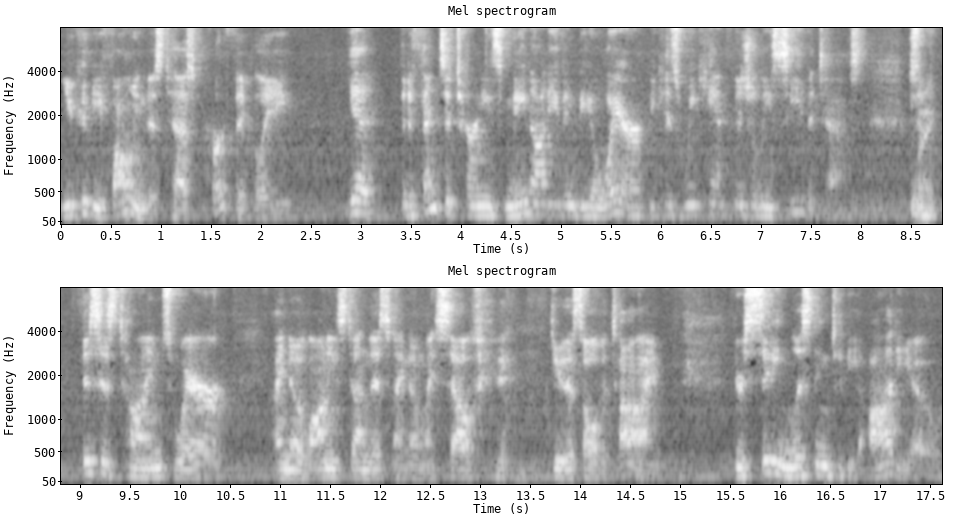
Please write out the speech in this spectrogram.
you could be following this test perfectly, yet the defense attorneys may not even be aware because we can't visually see the test. So right. this is times where I know Lonnie's done this, and I know myself do this all the time you're sitting listening to the audio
